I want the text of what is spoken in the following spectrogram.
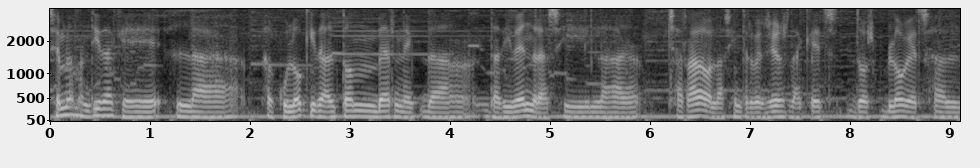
Sembla mentida que la, el col·loqui del Tom Bernek de, de divendres i la xerrada o les intervencions d'aquests dos bloggers, el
